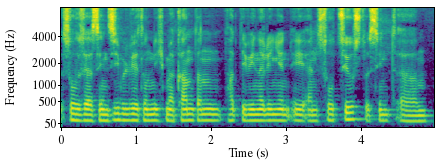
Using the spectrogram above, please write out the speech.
so sehr sensibel wird und nicht mehr kann, dann hat die Wiener Linien eh ein Sozius, das sind ähm,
